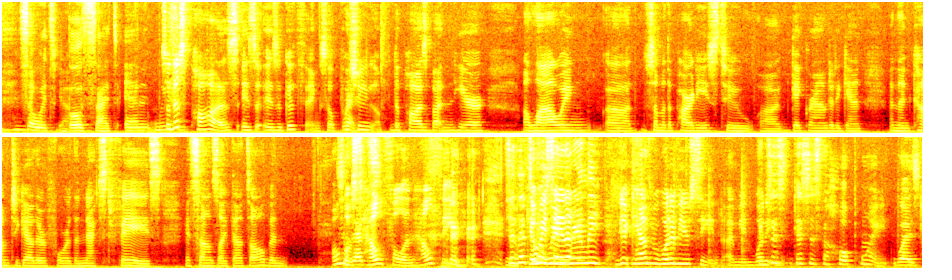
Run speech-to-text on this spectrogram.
Mm-hmm. So it's yeah. both sides. And so this pause is is a good thing. So pushing right. the pause button here, allowing uh, some of the parties to uh, get grounded again, and then come together for the next phase. It sounds like that's all been almost so helpful and healthy. so yeah. that's Can what we, say that? really. Yeah, Catherine, what have you seen? I mean, what? This is, this is the whole point. Was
